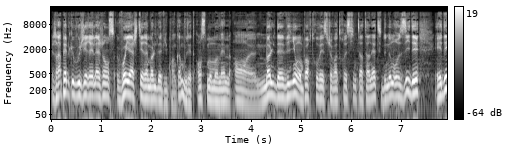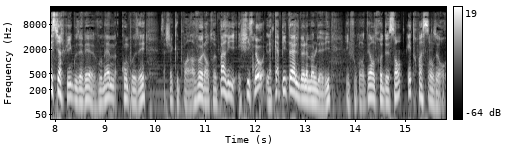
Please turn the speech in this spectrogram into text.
Je rappelle que vous gérez l'agence voyage-moldavie.com. Vous êtes en ce moment même en euh, Moldavie. On peut retrouver sur votre site internet de nombreuses idées et des circuits que vous avez euh, vous-même composés. Sachez que pour un vol entre Paris et Chisinau, la capitale de la Moldavie, il faut compter entre 200 et 300 euros.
